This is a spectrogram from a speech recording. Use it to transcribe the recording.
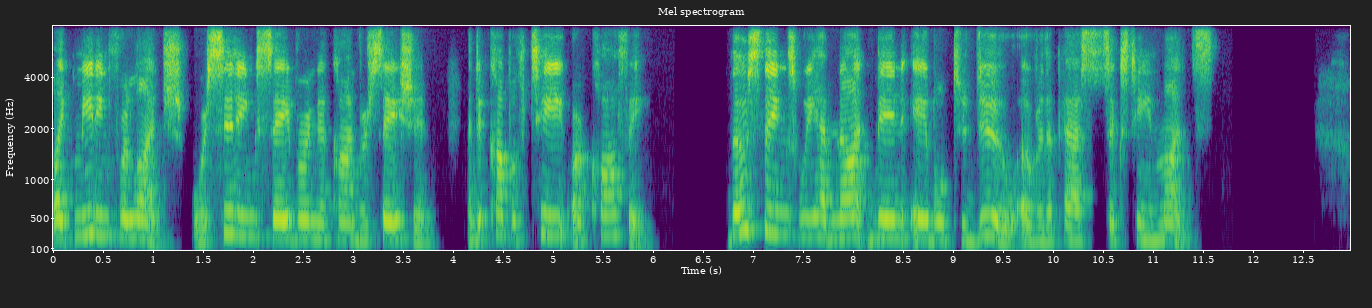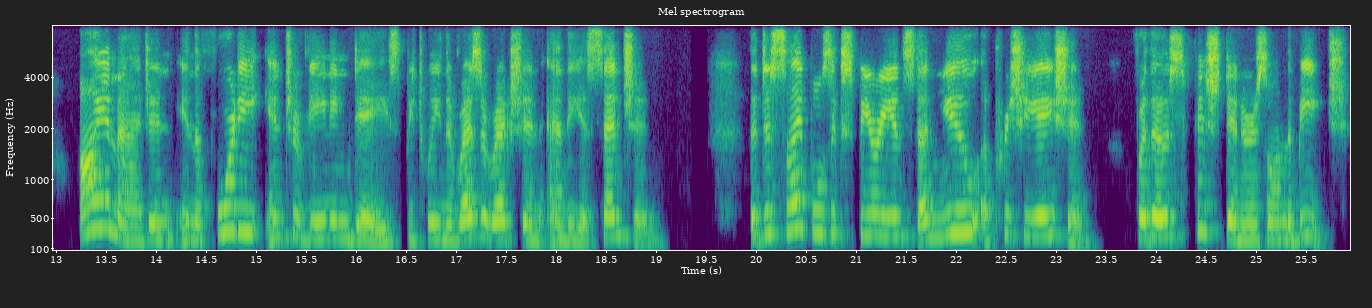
like meeting for lunch or sitting savoring a conversation and a cup of tea or coffee. Those things we have not been able to do over the past 16 months. I imagine in the 40 intervening days between the resurrection and the ascension, the disciples experienced a new appreciation for those fish dinners on the beach.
